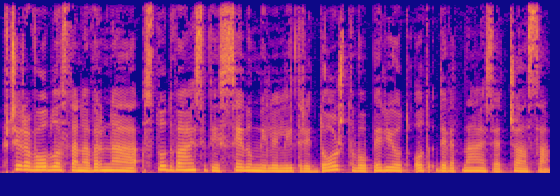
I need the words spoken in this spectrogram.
Вчера во областа наврна 127 милилитри дожд во период од 19 часа.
